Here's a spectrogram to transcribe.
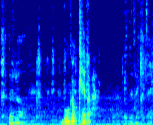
기다려. 목욕해라. 기다려 기다려.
